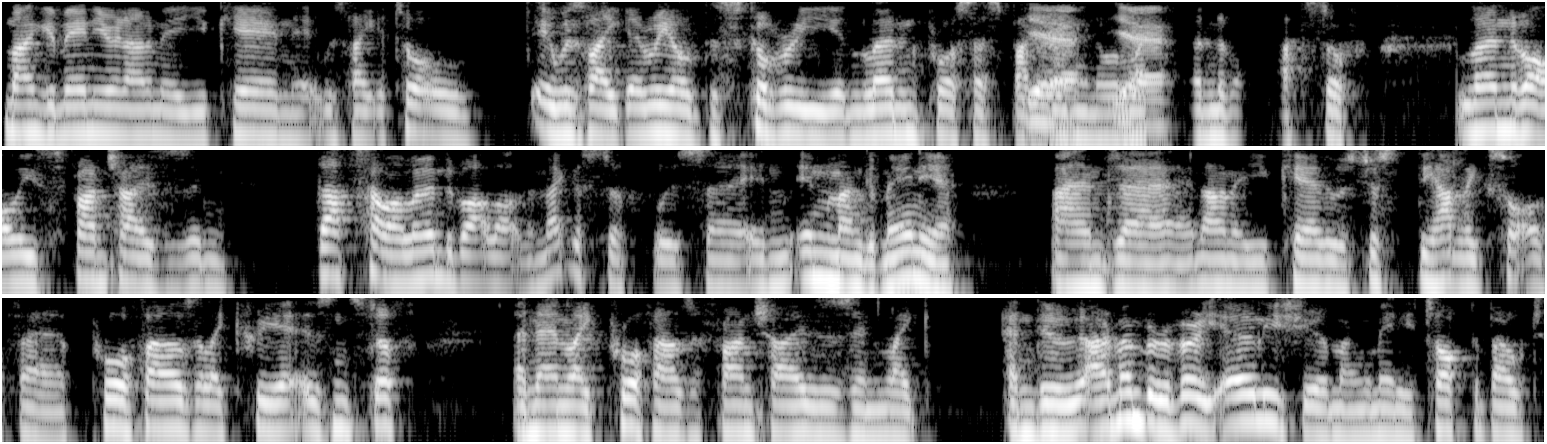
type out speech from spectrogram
Manga Mania and Anime UK, and it was like a total, it was like a real discovery and learning process back Yeah, then, you know, yeah. like, learning about that stuff, learning about all these franchises, and that's how I learned about a lot of the mecha stuff was uh, in in Manga Mania. And uh, in Anime UK, there was just they had like sort of uh, profiles of like creators and stuff, and then like profiles of franchises and like and I remember a very early issue of Manga Mania talked about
